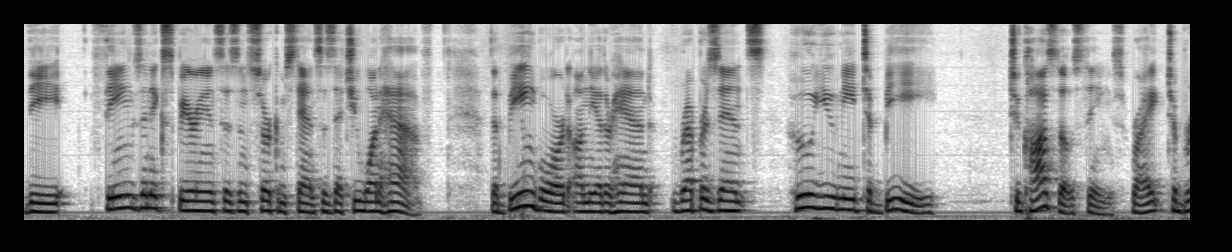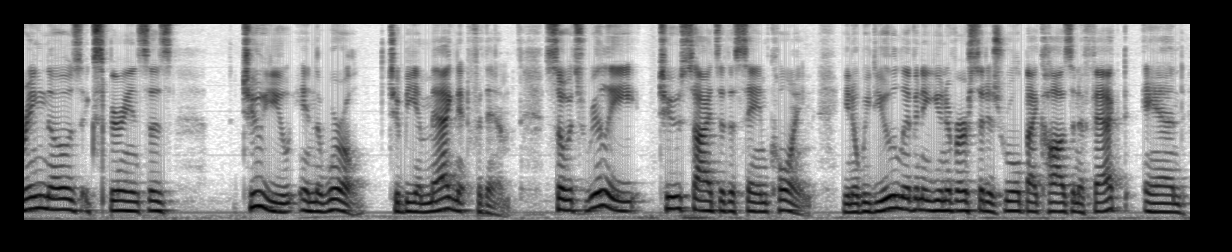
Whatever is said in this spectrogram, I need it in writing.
the things and experiences and circumstances that you want to have. The being board, on the other hand, represents who you need to be to cause those things, right? To bring those experiences to you in the world, to be a magnet for them. So it's really two sides of the same coin. You know, we do live in a universe that is ruled by cause and effect. And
